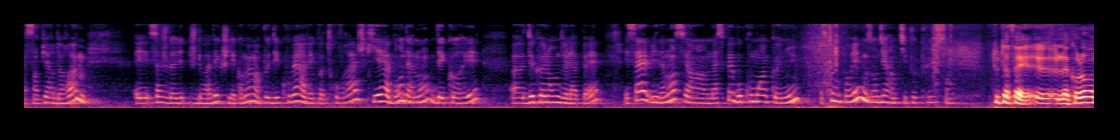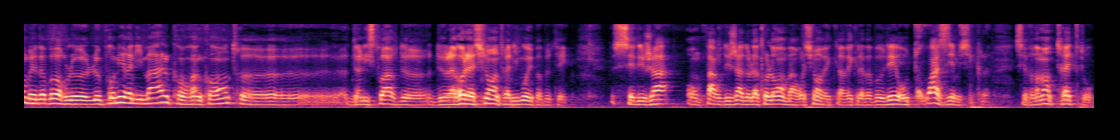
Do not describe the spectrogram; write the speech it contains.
Saint-Pierre de Rome, et ça, je dois, avouer que je l'ai quand même un peu découvert avec votre ouvrage, qui est abondamment décoré euh, de colombes de la paix. Et ça, évidemment, c'est un aspect beaucoup moins connu. Est-ce que vous pourriez nous en dire un petit peu plus hein? Tout à fait. Euh, la colombe est d'abord le, premier animal qu'on rencontre euh, dans l'histoire de, la relation entre animaux et papauté. C'est déjà, on parle déjà de la colombe en relation avec, avec la papauté au IIIe siècle. C'est vraiment très tôt.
